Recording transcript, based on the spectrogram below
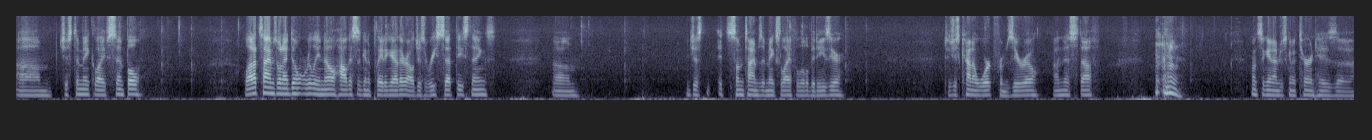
um, just to make life simple. A lot of times when I don't really know how this is going to play together, I'll just reset these things. Um, it just it sometimes it makes life a little bit easier to just kind of work from zero on this stuff. Once again, I'm just going to turn his uh,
